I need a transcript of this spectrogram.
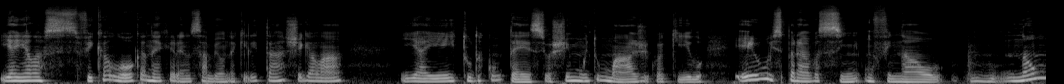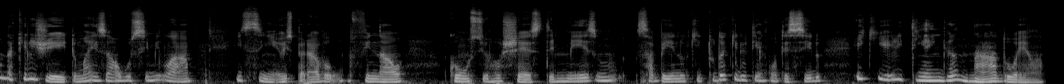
E aí ela fica louca, né, querendo saber onde é que ele tá, chega lá e aí tudo acontece. Eu achei muito mágico aquilo. Eu esperava sim um final, não daquele jeito, mas algo similar. E sim, eu esperava um final com o Sr. Rochester, mesmo sabendo que tudo aquilo tinha acontecido e que ele tinha enganado ela.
